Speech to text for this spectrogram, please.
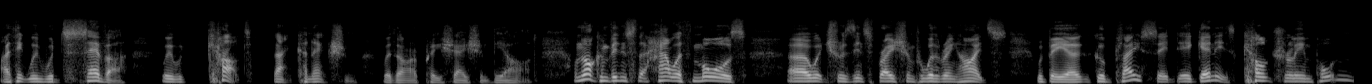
I think we would sever, we would cut that connection with our appreciation of the art. I'm not convinced that Haworth Moors, uh, which was inspiration for Wuthering Heights, would be a good place. It, again, it's culturally important,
